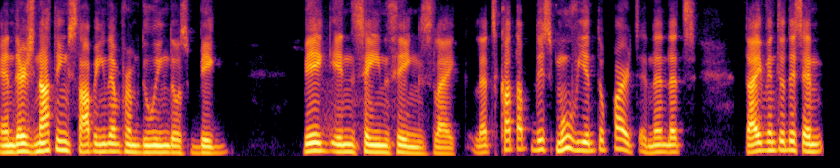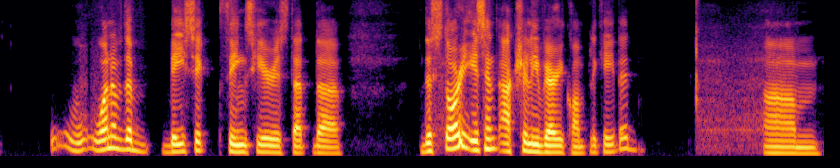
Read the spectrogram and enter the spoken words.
And there's nothing stopping them from doing those big big insane things like let's cut up this movie into parts and then let's dive into this. And one of the basic things here is that the the story isn't actually very complicated. Um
